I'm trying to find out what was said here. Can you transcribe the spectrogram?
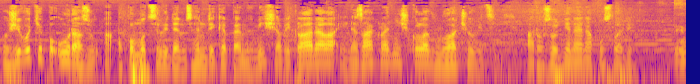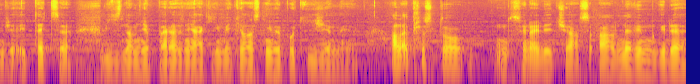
O životě po úrazu a o pomoci lidem s handicapem Míša vykládala i na základní škole v Luhačovicích a rozhodně ne naposledy. Vím, že i teď se významně pere s nějakými tělesnými potížemi, ale přesto si najde čas a nevím, kde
